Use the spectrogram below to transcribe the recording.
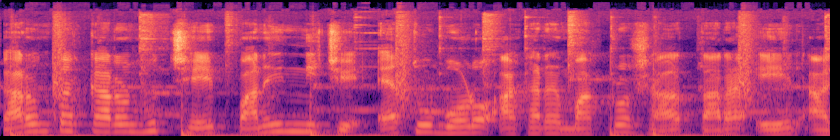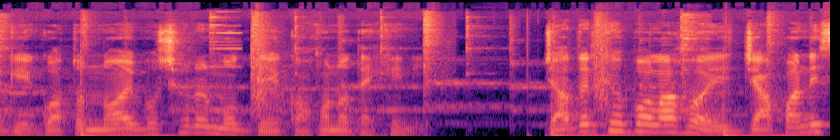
কারণ তার কারণ হচ্ছে, পানির নিচে এত বড় আকারের মাকড়সা তারা এর আগে গত নয় বছরের মধ্যে কখনো দেখেনি। যাদেরকে বলা হয় জাপানিজ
